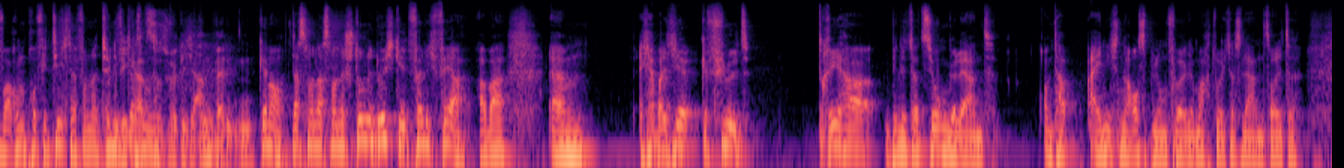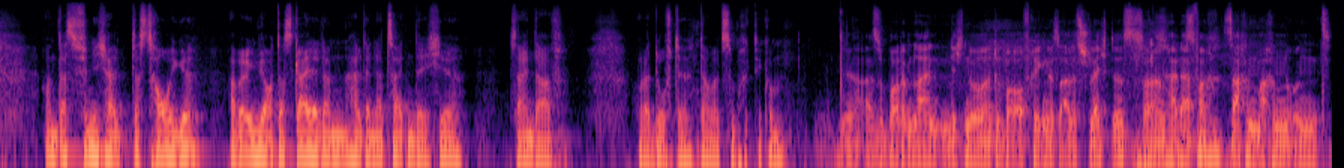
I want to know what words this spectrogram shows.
warum profitiere ich davon? Natürlich, Wie dass kannst du es wirklich anwenden? Genau, dass man das mal eine Stunde durchgeht, völlig fair. Aber ähm, ich habe halt hier gefühlt Rehabilitation gelernt und habe eigentlich eine Ausbildung vorher gemacht, wo ich das lernen sollte. Und das finde ich halt das Traurige, aber irgendwie auch das Geile dann halt in der Zeit, in der ich hier sein darf oder durfte, damals zum Praktikum. Ja, also Bottomline, nicht nur darüber aufregen, dass alles schlecht ist, sondern halt was einfach machen. Sachen machen und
